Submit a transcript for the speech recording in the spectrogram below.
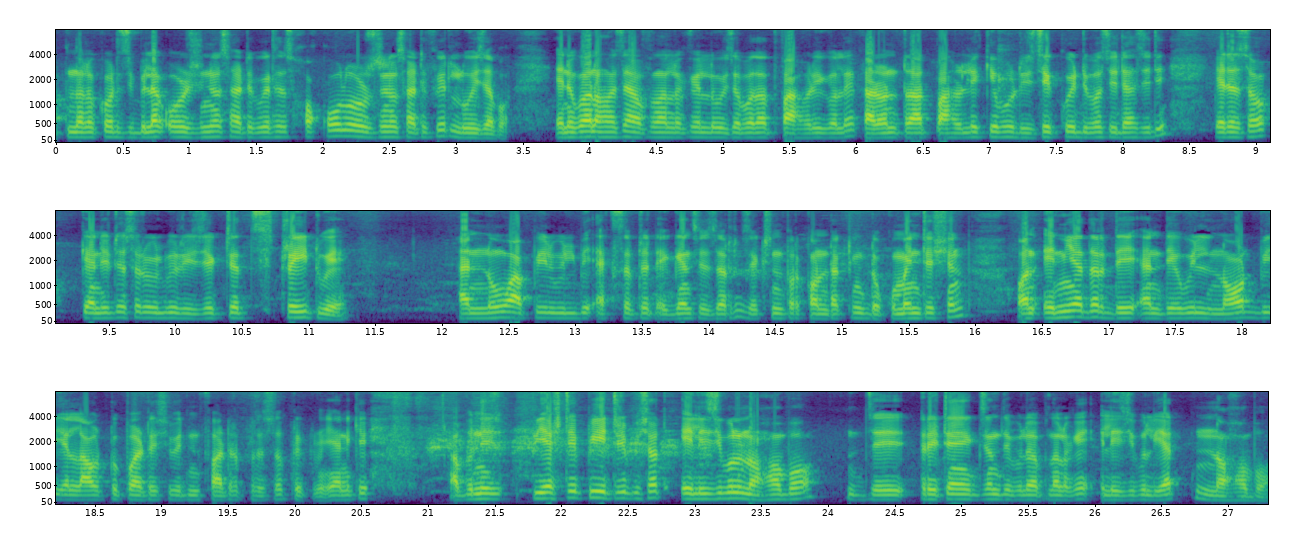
আপোনালোকৰ যিবিলাক অৰিজিনেল চাৰ্টিফিকেট আছে সকলো অৰিজিনেল চাৰ্টিফিকেট লৈ যাব। এনেকুৱা নহয় যে আপোনালোকে লৈ যাব তাত পাহৰি গ'লে। কাৰণ তাত পাহৰিলে কি হ'ব? ৰিজেক্ট কৰি দিব চিধা চিধি ইয়াতে চাওক কেণ্ডিডেটছৰ will be rejected straight way and no appeal will be accepted against user rejection for conducting documentation on any other day and they will not be allowed to participate in further process of recruitment yani ki apni phd pet pishot eligible no hobo je written exam dibole apnaloke eligible yet no hobo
